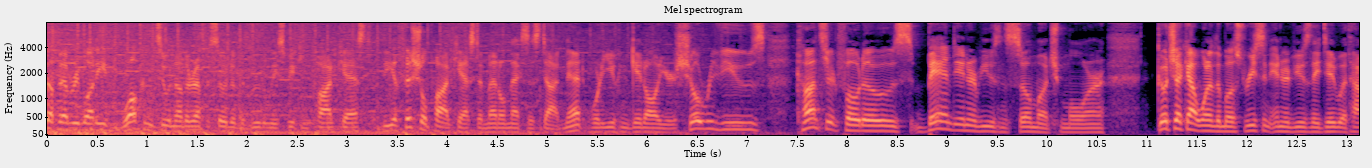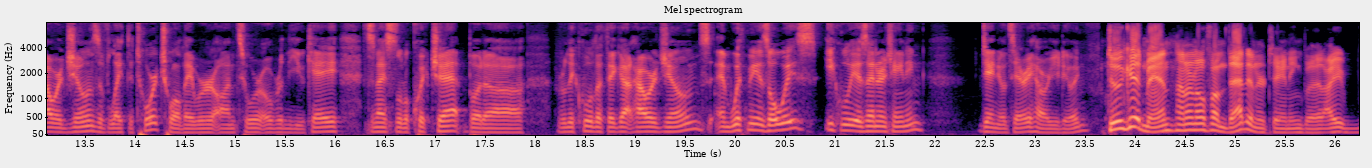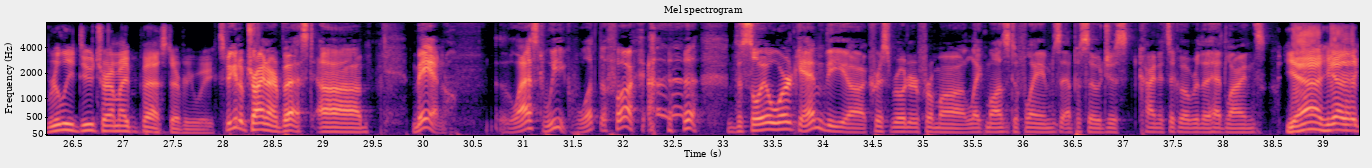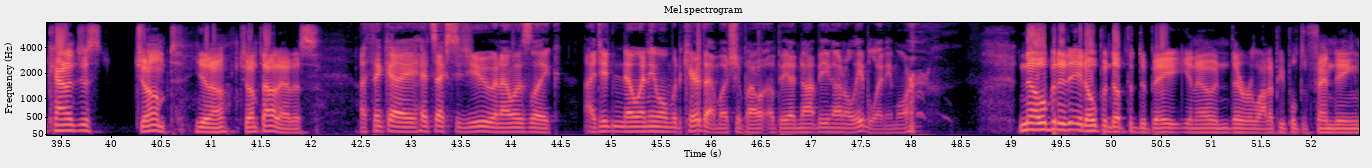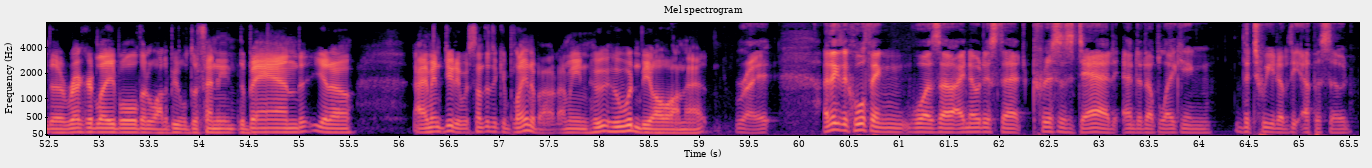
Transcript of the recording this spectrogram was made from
What's up, everybody? Welcome to another episode of the Brutally Speaking Podcast, the official podcast of MetalNexus.net, where you can get all your show reviews, concert photos, band interviews, and so much more. Go check out one of the most recent interviews they did with Howard Jones of Light the Torch while they were on tour over in the UK. It's a nice little quick chat, but uh, really cool that they got Howard Jones. And with me, as always, equally as entertaining, Daniel Terry. How are you doing? Doing good, man. I don't know if I'm that entertaining, but I really do try my best every week. Speaking of trying our best, uh, man, last week, what the fuck? the Soilwork and the uh, Chris Roetter from uh, Like Moths to Flames episode just kind of took over the headlines. Yeah, yeah, it kind of just jumped, you know, jumped out at us. I think I had texted you and I was like, I didn't know anyone would care that much about a band not being on a label anymore. No, but it, it opened up the debate, you know, and there were a lot of people defending the record label. There were a lot of people defending the band, you know. I mean, dude, it was something to complain about. I mean, who who wouldn't be all on that? Right. I think the cool thing was uh, I noticed that Chris's dad ended up liking the tweet of the episode.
